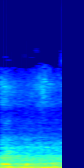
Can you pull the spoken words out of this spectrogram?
like this.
